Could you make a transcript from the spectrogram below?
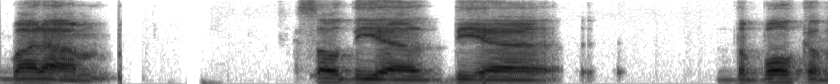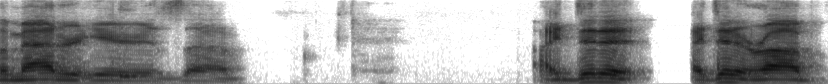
but um, so the uh, the uh, the bulk of the matter here is uh, I did it. I did it, Rob.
